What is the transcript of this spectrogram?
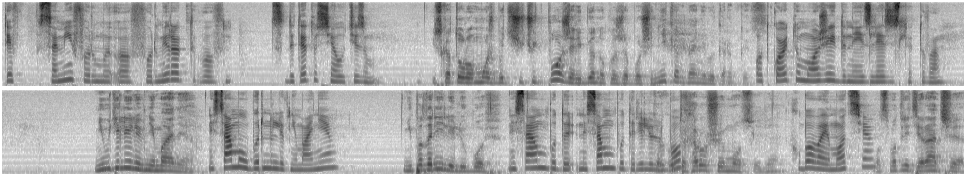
те сами форми, а, формират в детето си аутизъм, из которого, может быть, чуть-чуть позже ребенок уже больше никогда не выкарабкается. от който може и да не излезе след това. Не уделили внимания, Не само обърнали внимание, не подарили любовь, не само, подар... не само подарили какую-то любов, хорошую эмоцию, да? хубава емоция. Вот смотрите, раньше,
